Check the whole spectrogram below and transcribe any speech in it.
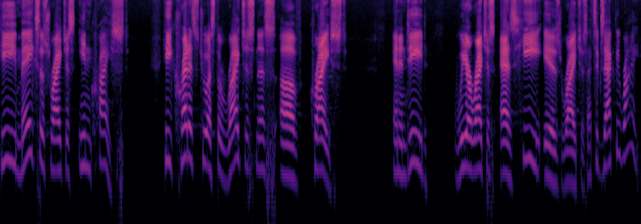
He makes us righteous in Christ. He credits to us the righteousness of Christ. And indeed, we are righteous as he is righteous. That's exactly right.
